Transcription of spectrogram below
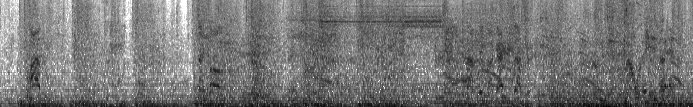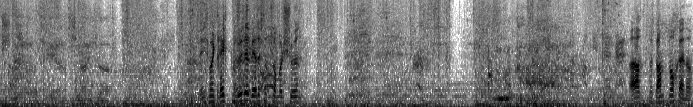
Wenn ich mal treffen würde, wäre das doch schon mal schön. Ah, verdammt, noch einer.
